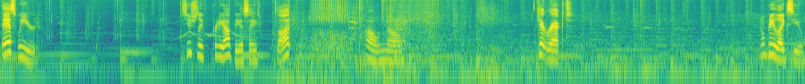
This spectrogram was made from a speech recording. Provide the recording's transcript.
That's weird. It's usually pretty obvious, I thought. Oh no. Get wrecked. Nobody likes you.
